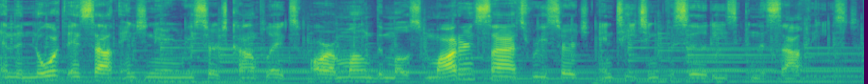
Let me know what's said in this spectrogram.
and the North and South Engineering Research Complex are among the most modern science research and teaching facilities in the Southeast.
